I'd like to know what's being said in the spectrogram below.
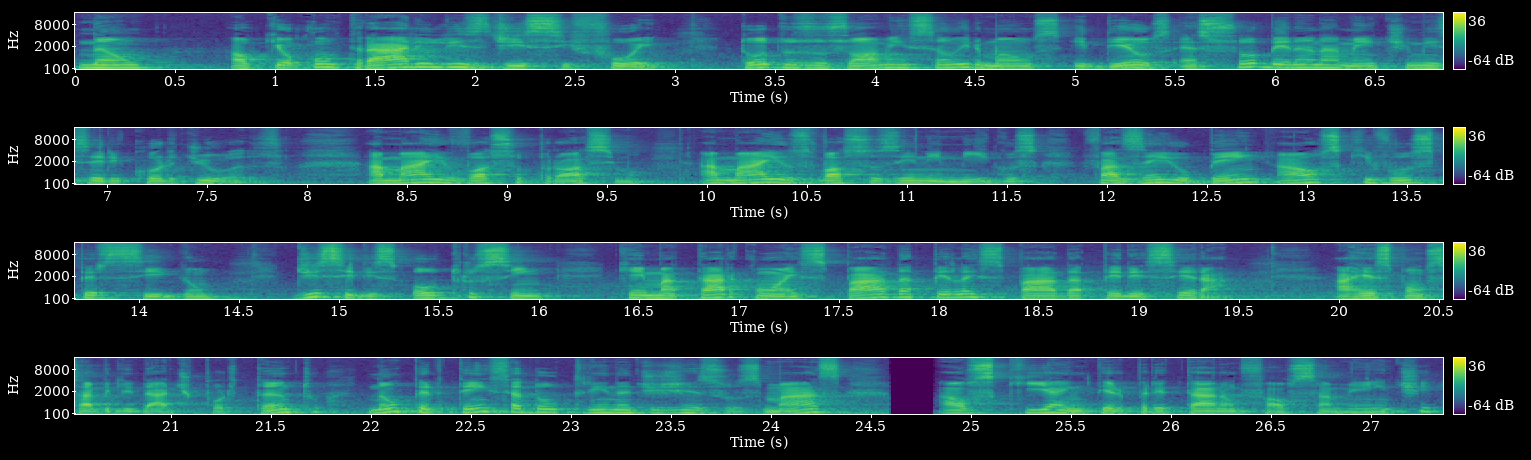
Não, ao que ao contrário lhes disse foi: Todos os homens são irmãos e Deus é soberanamente misericordioso. Amai o vosso próximo, amai os vossos inimigos, fazei o bem aos que vos persigam. Disse-lhes outro sim: quem matar com a espada, pela espada perecerá. A responsabilidade, portanto, não pertence à doutrina de Jesus, mas aos que a interpretaram falsamente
